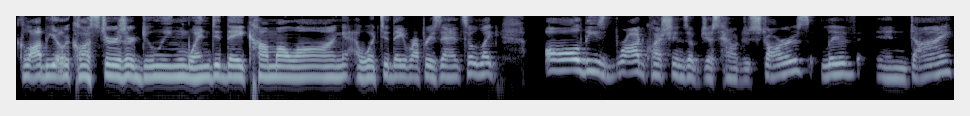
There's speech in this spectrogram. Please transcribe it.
globular clusters are doing when did they come along what did they represent so like all these broad questions of just how do stars live and die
